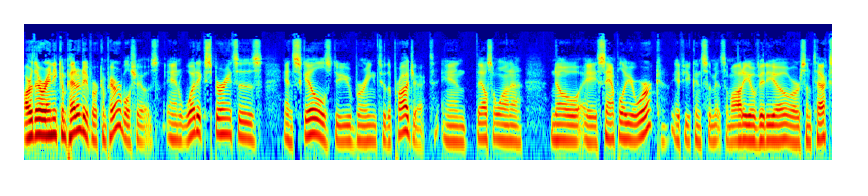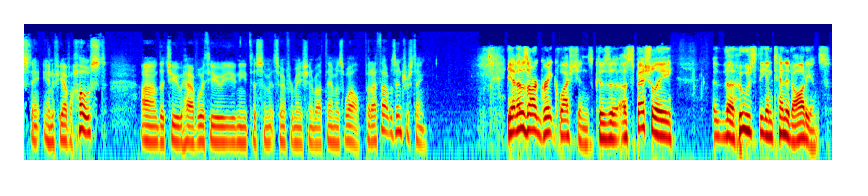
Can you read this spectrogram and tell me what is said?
are there any competitive or comparable shows? And what experiences and skills do you bring to the project? And they also want to know a sample of your work, if you can submit some audio, video, or some text. And if you have a host uh, that you have with you, you need to submit some information about them as well. But I thought it was interesting. Yeah, those are great questions because, uh, especially the who's the intended audience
